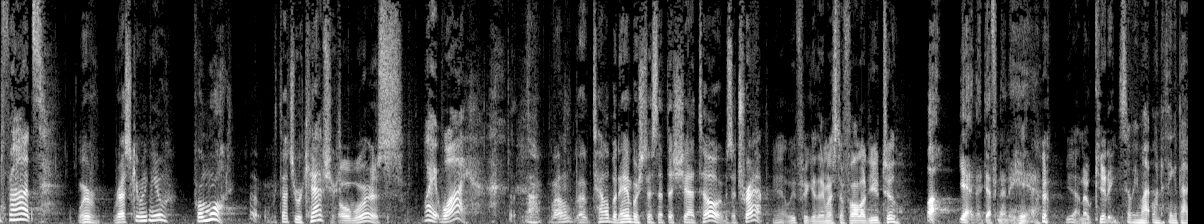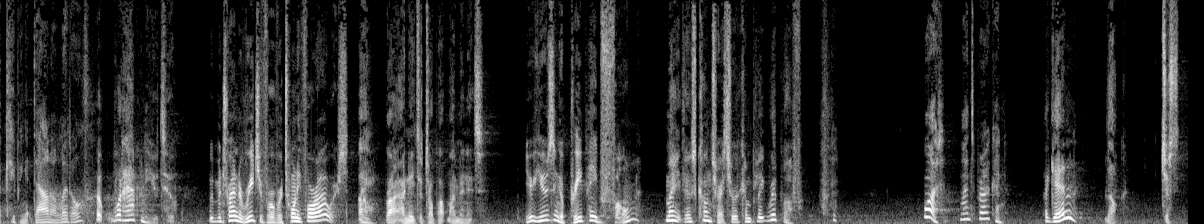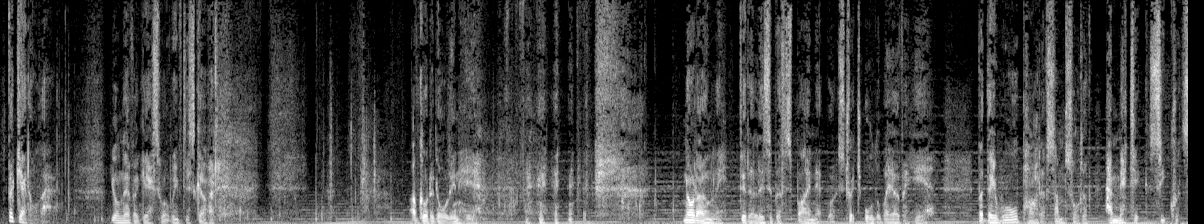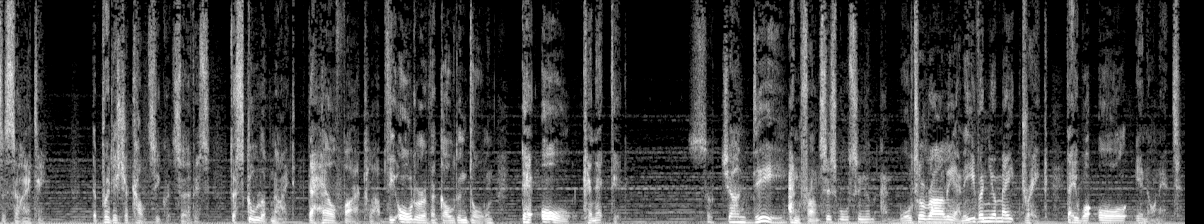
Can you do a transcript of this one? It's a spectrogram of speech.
France? We're rescuing you? From what? Uh, we thought you were captured. Or worse. Wait, why? Uh, well, uh, Talbot ambushed us at the chateau. It was a trap. Yeah, we figured they must have followed you too. Well, yeah, they're definitely here. yeah, no kidding. So we might want to think about keeping it down a little. Uh, what happened to you two? We've been trying to reach you for over 24 hours. oh, right, I need to top up my minutes. You're using a prepaid phone? Mate, those contracts are a complete rip-off. What? Mine's broken. Again? Forget all that. You'll never guess what we've discovered. I've got it all in here. Not only did Elizabeth's spy network stretch all the way over here, but they were all part of some sort of hermetic secret society. The British Occult Secret Service, the School of Night, the Hellfire Club, the Order of the Golden Dawn, they're all connected. So John Dee. And Francis Walsingham and Walter Raleigh and even your mate Drake, they were all in on it.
